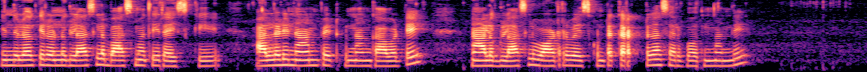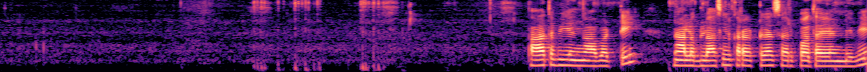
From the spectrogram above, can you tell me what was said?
ఇందులోకి రెండు గ్లాసుల బాస్మతి రైస్కి ఆల్రెడీ నానపెట్టుకున్నాం కాబట్టి నాలుగు గ్లాసులు వాటర్ వేసుకుంటే కరెక్ట్గా సరిపోతుందండి. పాత బియ్యం కాబట్టి నాలుగు గ్లాసులు కరెక్ట్గా సరిపోతాయండి ఇవి.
